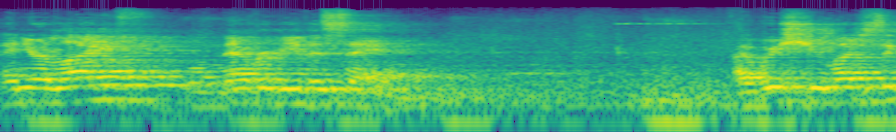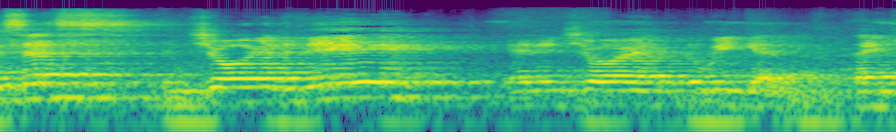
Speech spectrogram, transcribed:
And your life will never be the same. I wish you much success. Enjoy the day and enjoy the weekend. Thank you.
